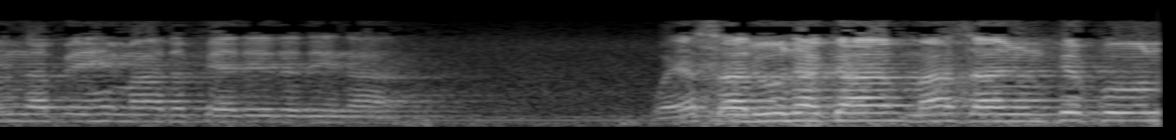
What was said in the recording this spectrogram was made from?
من په ما ده پیدا ده دینا ويسالونک ما سينفقون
